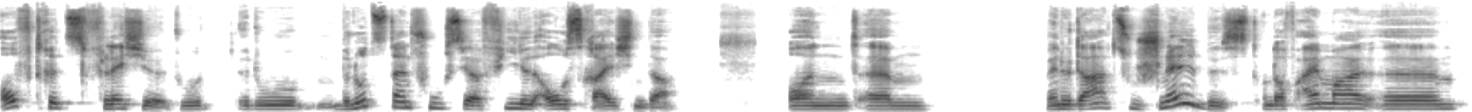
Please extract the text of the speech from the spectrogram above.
Auftrittsfläche. Du, du benutzt deinen Fuß ja viel ausreichender. Und ähm, wenn du da zu schnell bist und auf einmal ähm,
